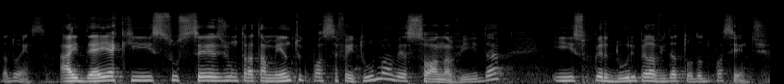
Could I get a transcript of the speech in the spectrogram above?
da doença. A ideia é que isso seja um tratamento que possa ser feito uma vez só na vida e isso perdure pela vida toda do paciente.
